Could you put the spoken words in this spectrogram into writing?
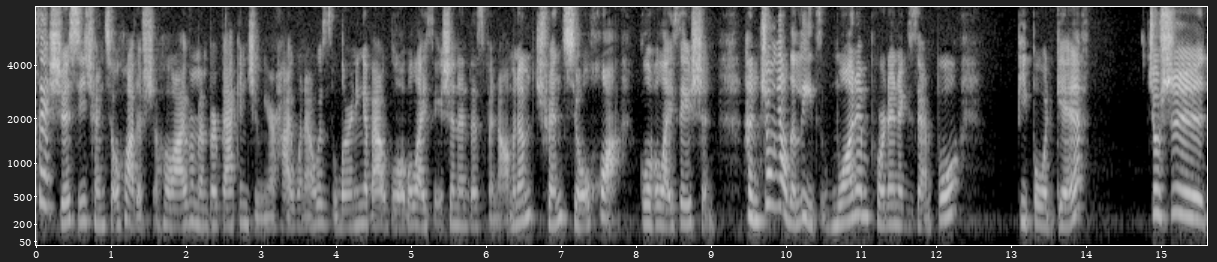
在学习全球化的时候，I remember back in junior high when I was learning about globalization and this phenomenon，全球化 globalization 很重要的例子，one important example people would give 就是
